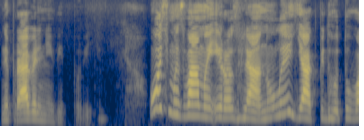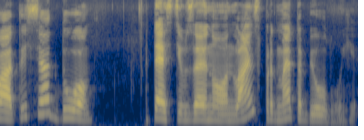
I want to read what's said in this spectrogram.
неправильні відповіді. Ось ми з вами і розглянули, як підготуватися до тестів ЗНО онлайн з предмета біології.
